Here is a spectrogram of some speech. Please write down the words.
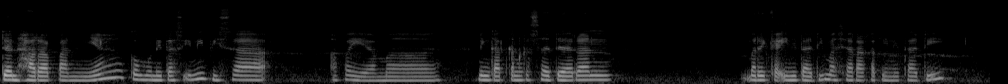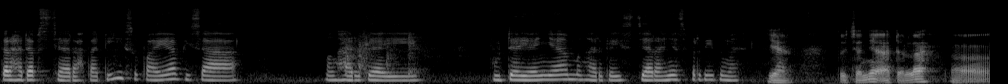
Dan harapannya komunitas ini bisa apa ya meningkatkan kesadaran mereka ini tadi masyarakat ini tadi terhadap sejarah tadi supaya bisa menghargai budayanya, menghargai sejarahnya seperti itu, Mas. Ya, tujuannya adalah uh,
